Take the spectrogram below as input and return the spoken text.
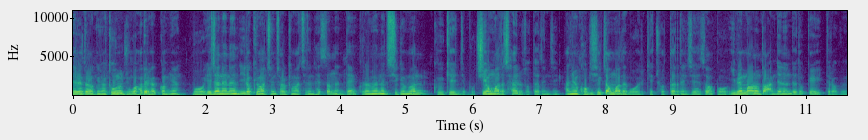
예를 들어 그냥 돈을 주고 합의를 할 거면 뭐 예전에는 이렇게 맞추면 저렇게 맞추든 했었는데 그러면은 지금은 그게 이제 뭐 지역마다 차이를 줬다든지 아니면 거기 실적마다 뭐 이렇게 줬다든지 해서 뭐 200만 원도 안 되는 데도 꽤 있더라고요.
